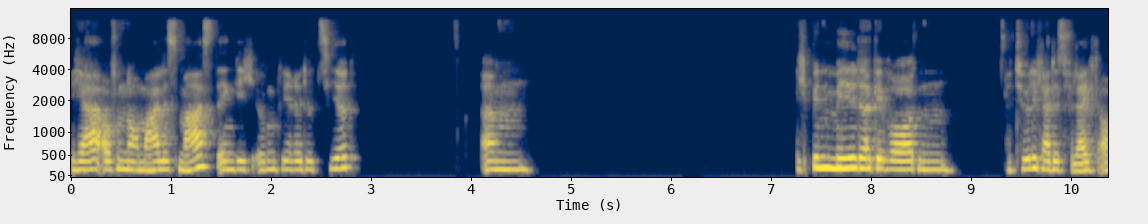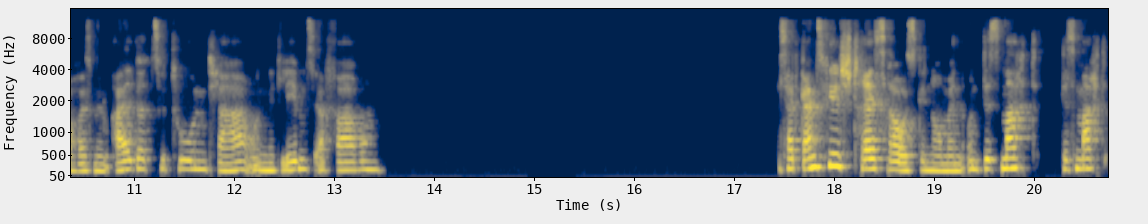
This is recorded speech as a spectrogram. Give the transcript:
ja auf ein normales Maß, denke ich, irgendwie reduziert. Ähm ich bin milder geworden. Natürlich hat es vielleicht auch was mit dem Alter zu tun, klar, und mit Lebenserfahrung. es hat ganz viel Stress rausgenommen und das macht, das macht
